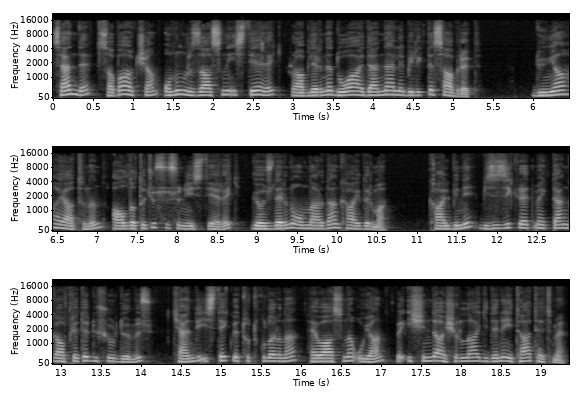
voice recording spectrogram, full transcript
Sen de sabah akşam onun rızasını isteyerek Rablerine dua edenlerle birlikte sabret. Dünya hayatının aldatıcı süsünü isteyerek gözlerini onlardan kaydırma. Kalbini bizi zikretmekten gaflete düşürdüğümüz kendi istek ve tutkularına, hevasına uyan ve işinde aşırılığa gidene itaat etme.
